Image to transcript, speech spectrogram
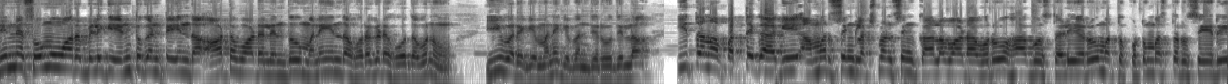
ನಿನ್ನೆ ಸೋಮವಾರ ಬೆಳಿಗ್ಗೆ ಎಂಟು ಗಂಟೆಯಿಂದ ಆಟವಾಡಲೆಂದು ಮನೆಯಿಂದ ಹೊರಗಡೆ ಹೋದವನು ಈವರೆಗೆ ಮನೆಗೆ ಬಂದಿರುವುದಿಲ್ಲ. ಈತನ ಪತ್ತೆಗಾಗಿ ಅಮರ್ ಸಿಂಗ್, ಲಕ್ಷ್ಮಣ್ ಸಿಂಗ್ ಕಾಲವಾಡ ಅವರು ಹಾಗೂ ಸ್ಥಳೀಯರು ಮತ್ತು ಕುಟುಂಬಸ್ಥರು ಸೇರಿ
